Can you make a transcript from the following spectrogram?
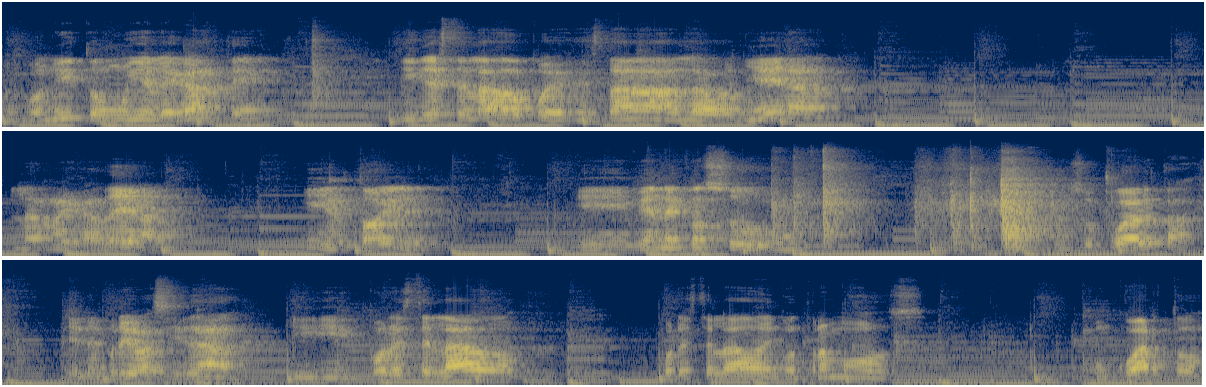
Muy bonito, muy elegante y de este lado pues está la bañera, la regadera y el toilet y viene con su con su puerta, tiene privacidad y por este lado, por este lado encontramos un cuarto.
